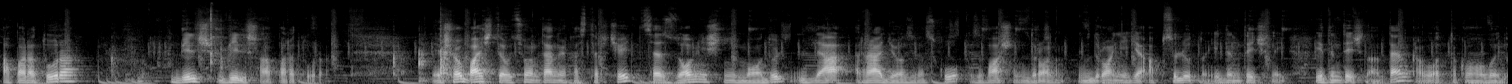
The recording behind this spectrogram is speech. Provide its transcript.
Апаратура більш більша апаратура. Якщо ви бачите оцю антенну, яка стерчить, це зовнішній модуль для радіозв'язку з вашим дроном. В дроні є абсолютно ідентичний, ідентична антенка, от такого виду,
